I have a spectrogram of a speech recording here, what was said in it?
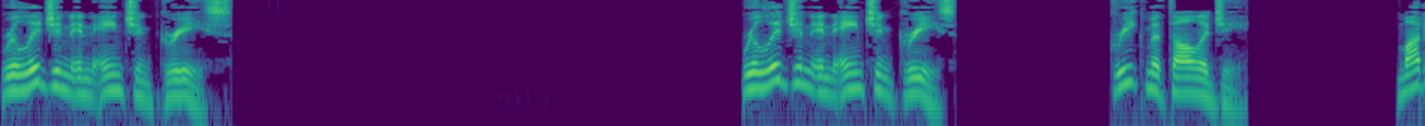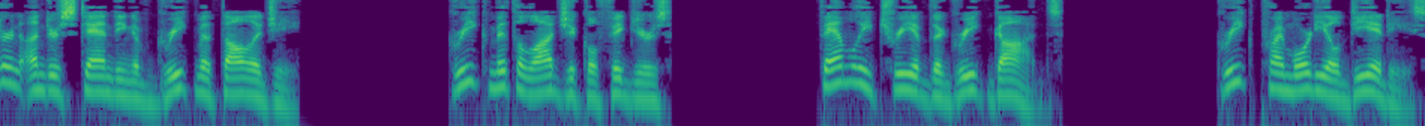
Religion in ancient Greece. Religion in ancient Greece. Greek mythology. Modern understanding of Greek mythology. Greek mythological figures. Family tree of the Greek gods. Greek primordial deities.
